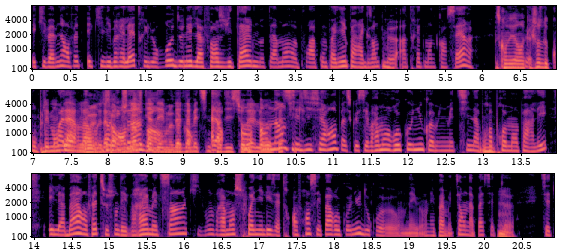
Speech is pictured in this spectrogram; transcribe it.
et qui va venir en fait équilibrer l'être et lui redonner de la force vitale, notamment pour accompagner par exemple mmh. un traitement de cancer. Parce qu'on est dans quelque chose de complémentaire là. En Inde, il y a de la médecine traditionnelle. En, en Inde, c'est différent parce que c'est vraiment reconnu comme une médecine à mm. proprement parler. Et là-bas, en fait, ce sont des vrais médecins qui vont vraiment soigner les êtres. En France, c'est pas reconnu, donc euh, on n'est on pas médecin, on n'a pas cette, mm. euh, cette,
